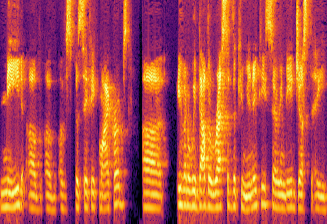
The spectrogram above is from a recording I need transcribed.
need of, of, of specific microbes, uh, even without the rest of the community. So, indeed, just a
